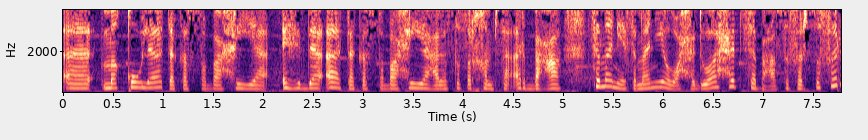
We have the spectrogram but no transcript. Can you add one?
آه، مقولاتك الصباحية إهداءاتك الصباحية على صفر خمسة أربعة ثمانية, ثمانية واحد, واحد سبعة صفر صفر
